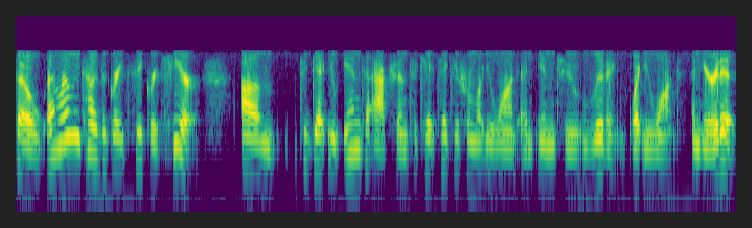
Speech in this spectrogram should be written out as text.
So, and let me tell you the great secret here um, to get you into action, to take you from what you want and into living what you want. And here it is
